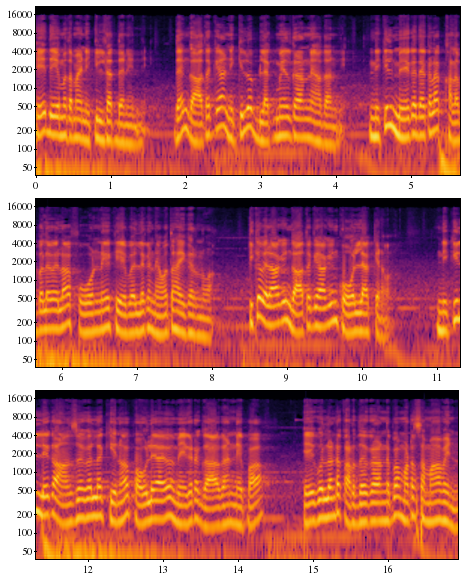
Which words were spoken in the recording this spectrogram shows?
ඒ දේම තමයි නිකිල්ටත් දැනෙන්නේ. දැන් ගාතකයා නිකිල්ව බ්ලක්මේල් කරන්න අදන්නේ නිකිල් මේක දැකලා කලබල වෙලා ෆෝන් එක කේබල් එක නැවත හයි කරනවා. ටික වෙලාගෙන් ගාතකයාගෙන් කෝල්ලයක් එනවා. නිකිල් එක ආන්ස කරලා කියනවා පවුලේ අයව මේකට ගාගන්න එපා. ඒගොල්ලන්ට කරද කරන්න එපා. මට සමාවෙන්න.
